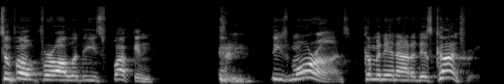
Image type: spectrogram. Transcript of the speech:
to vote for all of these fucking these morons coming in out of this country.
